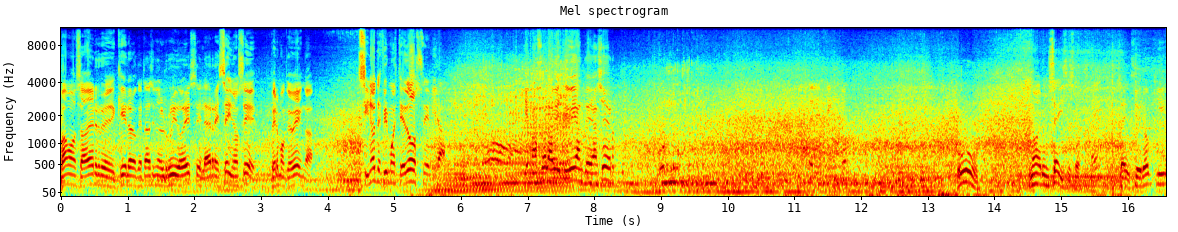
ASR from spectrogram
vamos a ver eh, qué era lo que está haciendo el ruido ese, la R6, no sé, esperemos que venga. Si no te firmo este 12, mirá. Que pasó la BTV antes de ayer. Uh, no, era un 6 eso. 6 Cherokee.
